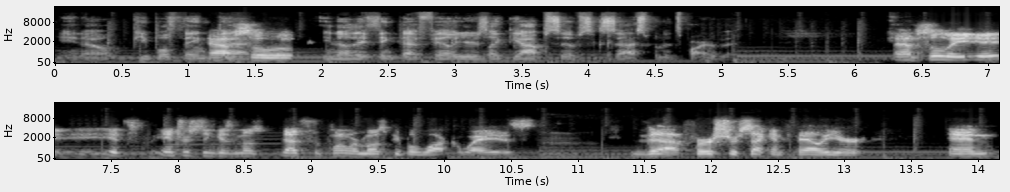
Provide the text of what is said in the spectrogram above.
You know, people think absolutely. That, you know, they think that failure is like the opposite of success when it's part of it. Absolutely, it, it's interesting because most that's the point where most people walk away is mm. that first or second failure, and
